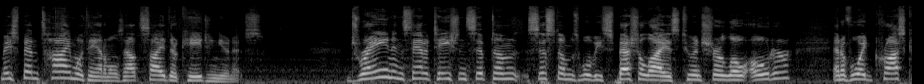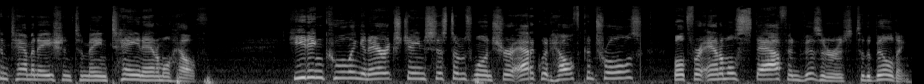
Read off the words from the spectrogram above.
may spend time with animals outside their caging units. Drain and sanitation system, systems will be specialized to ensure low odor and avoid cross contamination to maintain animal health. Heating, cooling, and air exchange systems will ensure adequate health controls both for animals, staff, and visitors to the building.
